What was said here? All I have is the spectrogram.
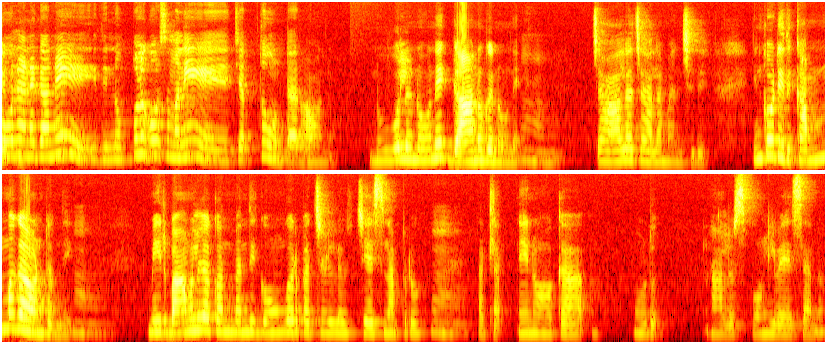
నూనె అనగానే ఇది నొప్పుల కోసమని చెప్తూ ఉంటారు. అవును. నువ్వుల నూనె గానుగ నూనె. చాలా చాలా మంచిది. ఇంకోటి ఇది కమ్మగా ఉంటుంది. మీరు మామూలుగా కొంతమంది గోంగూర పచ్చళ్ళు చేసినప్పుడు. అట్లా నేను ఒక మూడు నాలుగు స్పూన్లు వేసాను.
